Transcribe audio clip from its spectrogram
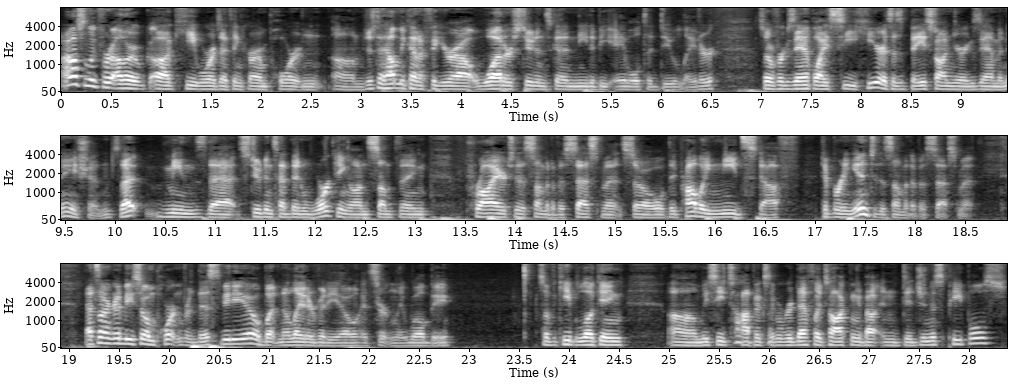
I also look for other uh, keywords I think are important um, just to help me kind of figure out what are students going to need to be able to do later. So, for example, I see here it says based on your examination. So that means that students have been working on something prior to the summative assessment. So they probably need stuff to bring into the summative assessment. That's not going to be so important for this video, but in a later video, it certainly will be. So if we keep looking, um, we see topics like we're definitely talking about indigenous peoples,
